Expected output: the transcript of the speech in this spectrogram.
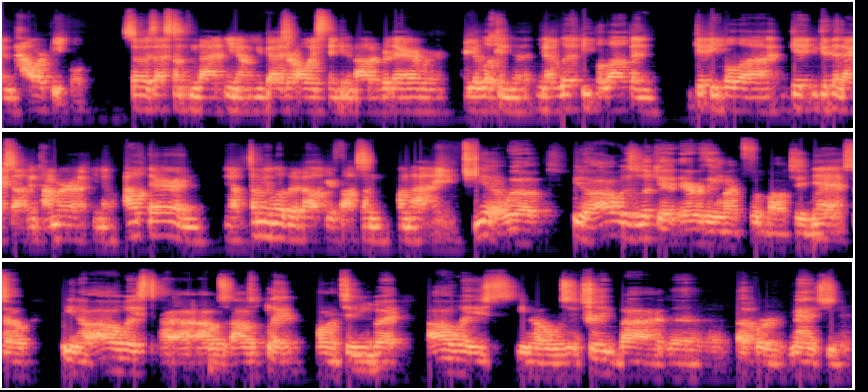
empower people. So is that something that you know you guys are always thinking about over there? Where you're you looking to you know lift people up and get people uh, get get the next up and comer you know out there and you know tell me a little bit about your thoughts on on that maybe. Yeah, well, you know, I always look at everything like a football team. Yeah. Right? So you know, I always I, I was I was a player on a team, Mm-hmm. but I always you know was intrigued by the upper management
